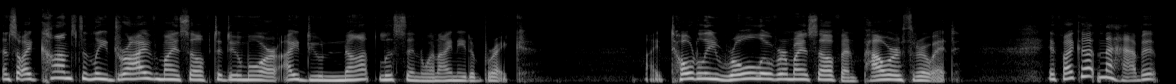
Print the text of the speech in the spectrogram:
And so I constantly drive myself to do more. I do not listen when I need a break. I totally roll over myself and power through it. If I got in the habit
